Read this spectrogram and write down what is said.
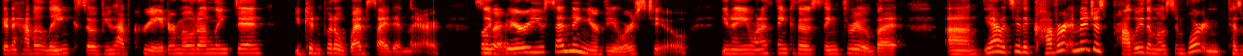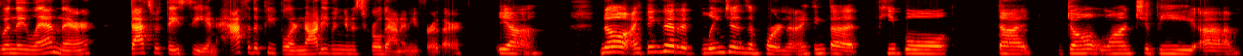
going to have a link. So if you have creator mode on LinkedIn, you can put a website in there. So okay. like where are you sending your viewers to? You know, you want to think those things through. But um, yeah, I would say the cover image is probably the most important because when they land there, that's what they see. And half of the people are not even going to scroll down any further. Yeah. No, I think that it, LinkedIn is important. and I think that people that don't want to be um,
